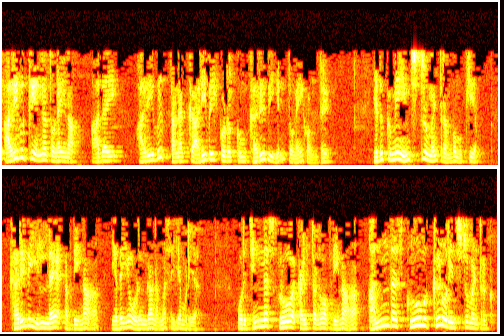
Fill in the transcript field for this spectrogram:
அறிவுக்கு என்ன துணைனா அதை அறிவு தனக்கு அறிவை கொடுக்கும் கருவியின் துணை கொண்டு. எதுக்குமே இன்ஸ்ட்ருமெண்ட் ரொம்ப முக்கியம். கருவி இல்லை அப்படின்னா எதையும் ஒழுங்கா நம்ம செய்ய முடியாது. ஒரு சின்ன ஸ்க்ரூவை கழட்டணும் அப்படின்னா அந்த ஸ்க்ரூவுக்குன்னு ஒரு இன்ஸ்ட்ருமெண்ட் இருக்கும்.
